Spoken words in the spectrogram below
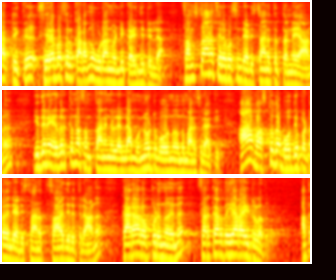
ആർ ടിക്ക് സിലബസിൽ കടന്നുകൂടാൻ വേണ്ടി കഴിഞ്ഞിട്ടില്ല. സംസ്ഥാന സിലബസിന്റെ അടിസ്ഥാനത്തിൽ തന്നെയാണ് ഇതിനെ എതിർക്കുന്ന സംസ്ഥാനങ്ങളിലെല്ലാം മുന്നോട്ട് പോകുന്നതെന്ന് മനസ്സിലാക്കി. ആ വസ്തുത ബോധ്യപ്പെട്ടതിന്റെ അടിസ്ഥാന സാഹചര്യത്തിലാണ് കരാർ ഒപ്പിടുന്നതിന് സർക്കാർ തയ്യാറായിട്ടുള്ളത്. അത്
